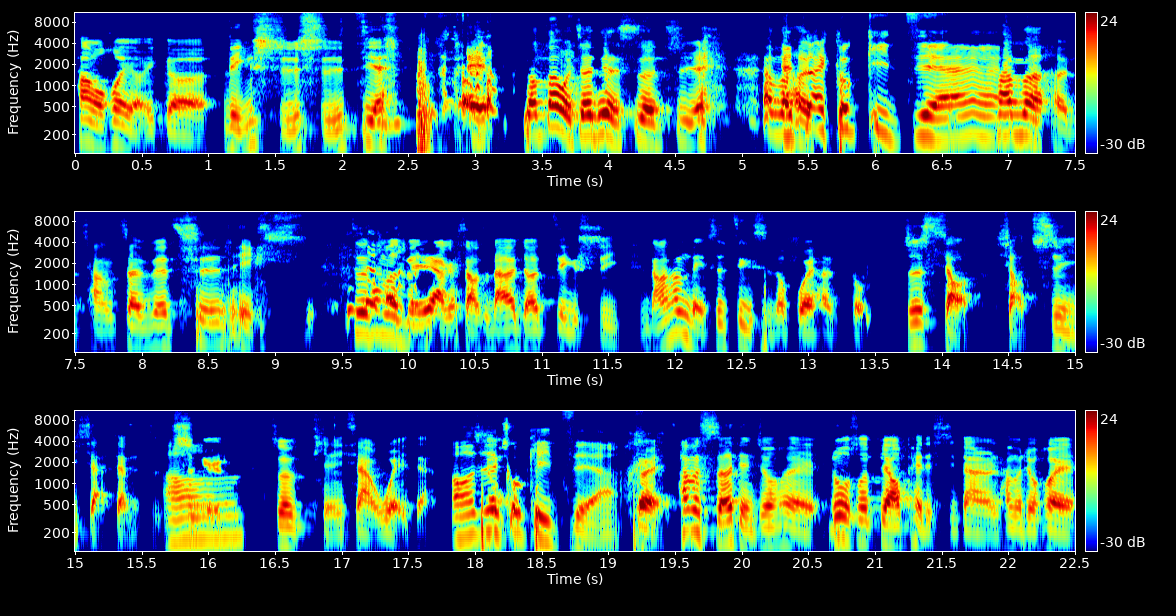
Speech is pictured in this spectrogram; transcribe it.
他们会有一个零食时间。哎，老板，我觉得你很设计。他们很在 cookie 节，他们很常在那边吃零食，就是他们每两个小时大概就要进食一次，然后他们每次进食都不会很多，就是小小吃一下这样子，吃个就填一下胃这样。哦，这是 cookie 节啊。对，他们十二点就会，如果说标配的西班牙人，他们就会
